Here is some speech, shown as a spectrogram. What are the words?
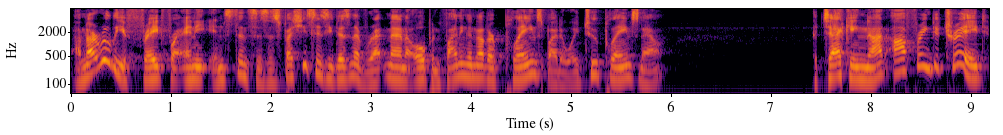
I'm not really afraid for any instances, especially since he doesn't have red mana open. Finding another plains, by the way. Two plains now. Attacking, not offering to trade.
